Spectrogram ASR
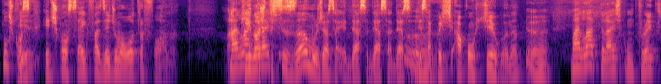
Por Eles, cons- eles conseguem fazer de uma outra forma. Mas Aqui nós atrás- precisamos dessa, dessa, dessa, dessa, desse aconche- aconchego, né? Ah, mas lá atrás, com Frank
